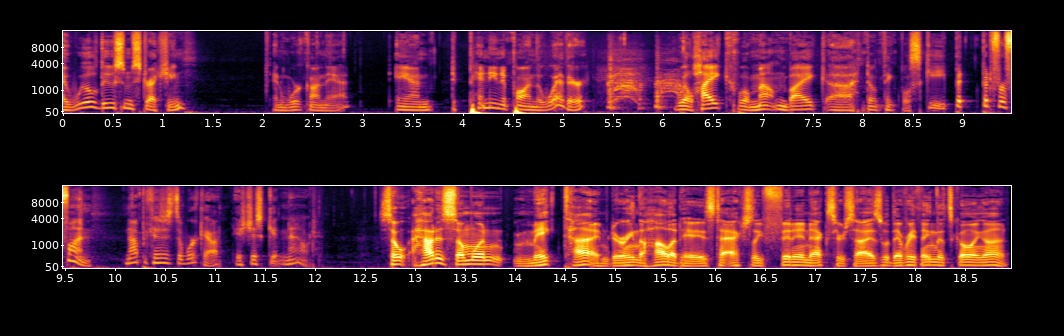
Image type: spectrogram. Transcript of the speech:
I will do some stretching and work on that. And depending upon the weather, we'll hike, we'll mountain bike. Uh, don't think we'll ski, but but for fun, not because it's a workout. It's just getting out. So, how does someone make time during the holidays to actually fit in exercise with everything that's going on?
